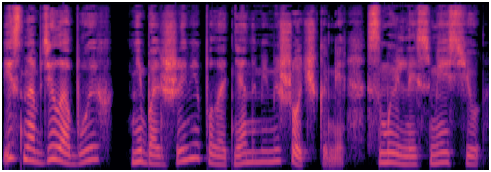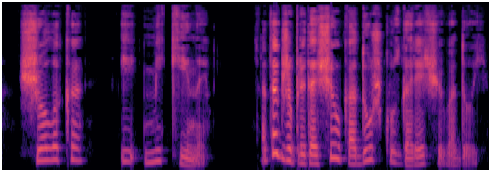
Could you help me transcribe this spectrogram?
и снабдил обоих небольшими полотняными мешочками с мыльной смесью щелока и мекины, а также притащил кадушку с горячей водой.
